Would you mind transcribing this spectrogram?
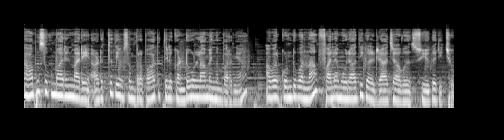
താപസുകുമാരന്മാരെ അടുത്ത ദിവസം പ്രഭാതത്തിൽ കണ്ടുകൊള്ളാമെന്നും പറഞ്ഞ് അവർ കൊണ്ടുവന്ന ഫലമൂലാദികൾ രാജാവ് സ്വീകരിച്ചു.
